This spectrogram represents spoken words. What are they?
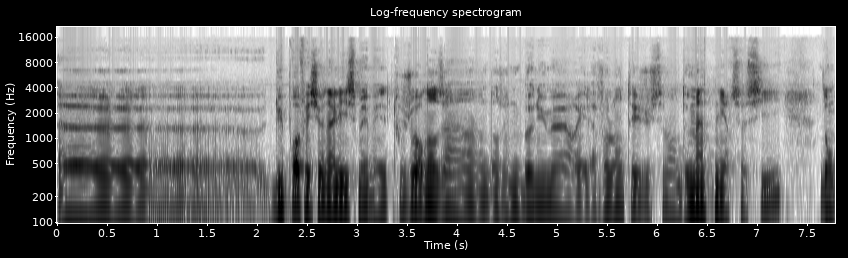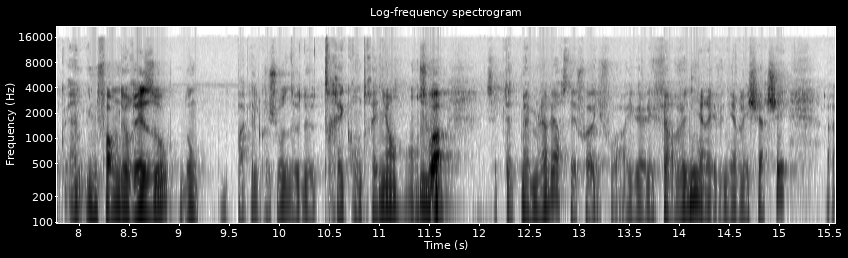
euh, du professionnalisme, mais toujours dans, un, dans une bonne humeur et la volonté justement de maintenir ceci. Donc un- une forme de réseau, donc pas quelque chose de, de très contraignant en soi. C'est peut-être même l'inverse, des fois il faut arriver à les faire venir et venir les chercher. Euh,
